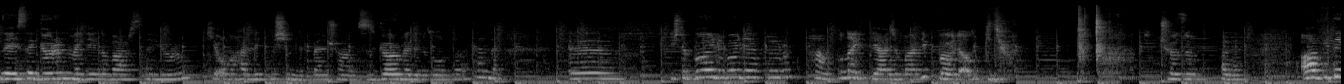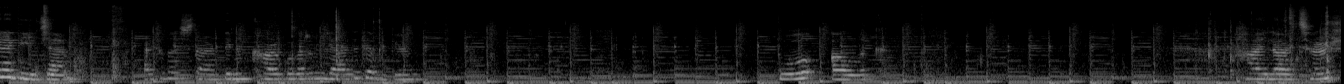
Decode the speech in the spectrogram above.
Neyse görünmediğini varsayıyorum ki onu halletmişimdir ben şu an. Siz görmediniz onu zaten de. Ee, işte böyle böyle yapıyorum. Ha buna ihtiyacım var deyip böyle alıp gidiyorum. Çözüm. Hadi. Aa bir de ne diyeceğim. Arkadaşlar benim kargolarım geldi de bugün. Bu allık. Highlighter.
